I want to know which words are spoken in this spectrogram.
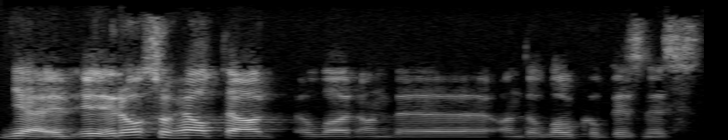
yeah, it, it also helped out a lot on the on the local business.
